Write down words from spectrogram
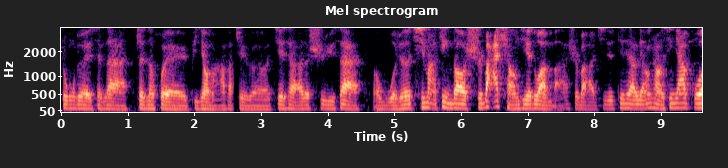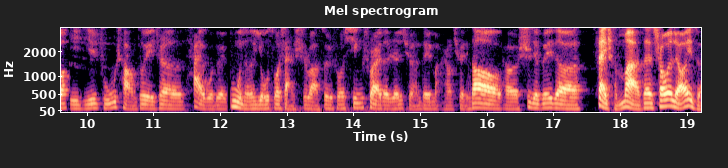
中国队现在真的会比较麻烦。这个接下来的世预赛，呃，我觉得起码进到十八强阶段吧，是吧？其实接下来两场新加坡以及主场对阵泰国队不能有所闪失吧。所以说新帅的人选得马上确定。到呃世界杯的赛程吧，再稍微聊一嘴，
